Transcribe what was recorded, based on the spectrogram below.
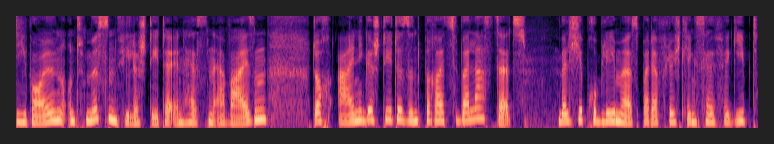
Die wollen und müssen viele Städte in Hessen erweisen. Doch einige Städte sind bereits überlastet. Welche Probleme es bei der Flüchtlingshilfe gibt,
